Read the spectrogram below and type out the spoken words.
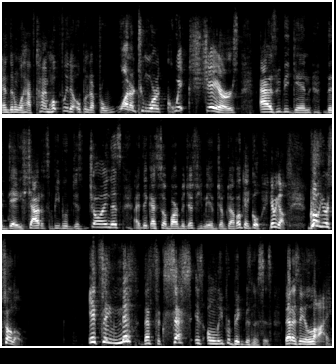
And then we'll have time, hopefully, to open it up for one or two more quick shares as we begin the day. Shout out to some people who just joined us. I think I saw Barbara Jesse. She may have jumped off. Okay, cool. Here we go. Grow your solo. It's a myth that success is only for big businesses. That is a lie.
